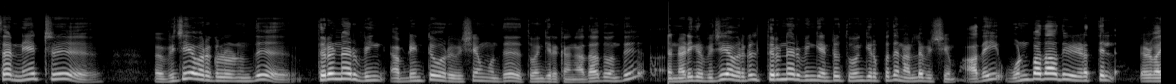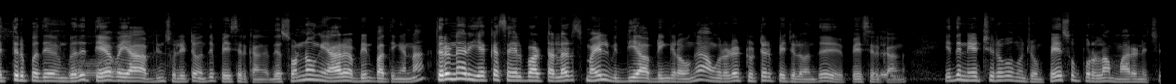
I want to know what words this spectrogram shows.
சார் நேற்று விஜய் அவர்கள் வந்து திருநர் விங் அப்படின்ட்டு ஒரு விஷயம் வந்து துவங்கியிருக்காங்க. அதாவது வந்து நடிகர் விஜய் அவர்கள் திருநர் விங் என்று துவங்கியிருப்பது நல்ல விஷயம். அதை ஒன்பதாவது இடத்தில் வைத்திருப்பது என்பது தேவையா அப்படின்னு சொல்லிட்டு வந்து பேசியிருக்காங்க. இதை சொன்னவங்க யார் அப்படின்னு பார்த்தீங்கன்னா திருநர் இயக்க செயல்பாட்டாளர் ஸ்மைல் வித்யா அப்படிங்கிறவங்க அவங்களோட ட்விட்டர் பேஜில் வந்து பேசியிருக்காங்க. இது நேற்றிரவு கொஞ்சம் பேசு பொருளாக மாறினுச்சு.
